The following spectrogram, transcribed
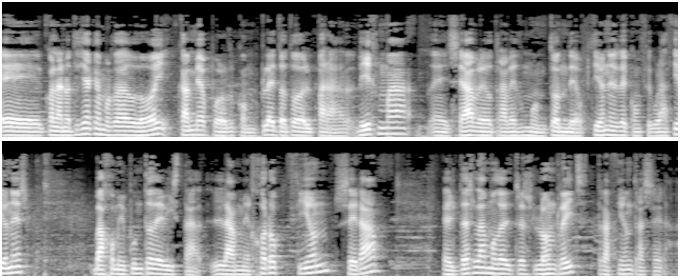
eh, con la noticia que hemos dado hoy cambia por completo todo el paradigma, eh, se abre otra vez un montón de opciones de configuraciones. Bajo mi punto de vista, la mejor opción será el Tesla Model 3 Long Range tracción trasera.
